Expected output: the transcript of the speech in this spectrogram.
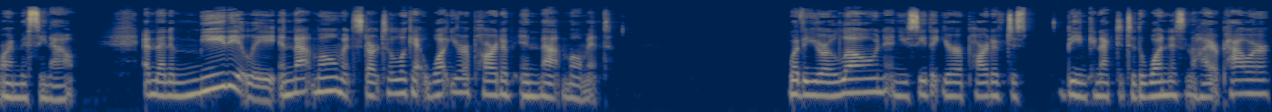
or I'm missing out. And then immediately in that moment, start to look at what you're a part of in that moment whether you're alone and you see that you're a part of just being connected to the oneness and the higher power,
